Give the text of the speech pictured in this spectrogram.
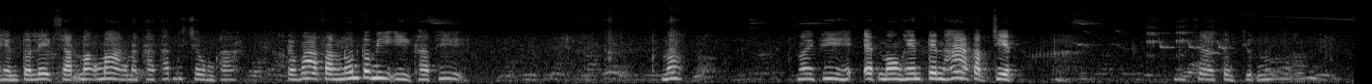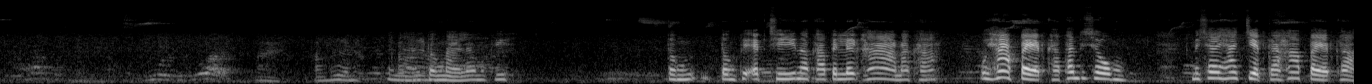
เห็นตัวเลขชัดมาก ๆนะคะ ท่านผู้ชมคะแต่ว่าฝั่งนู้นก็มีอีกค่ะพี่เนาะไม่พี่แอดมองเห็นเป็นห้ากับเจ็ดไม่ใช่ตรงจุดนู้น เอาเพื่อนตรงไหนตรงไหนแล้วเมื่อกี้ ตรงตรงที่แอดชี้นะคะ เป็นเลขห้านะคะ อุ้ยห้าแปดค่ะ ท่านผู้ชม ไม่ใช่ห้าเจ็ดค่ะห้าแปดค่ะ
